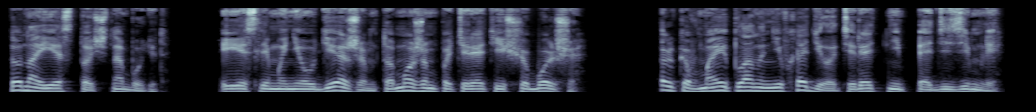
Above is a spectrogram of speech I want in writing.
то наезд точно будет. И если мы не удержим, то можем потерять еще больше. Только в мои планы не входило терять ни пяди земли.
